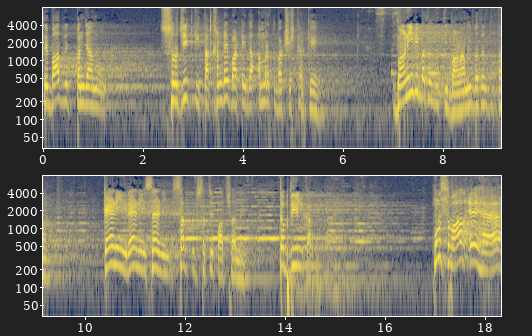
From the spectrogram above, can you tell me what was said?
ਤੇ ਬਾਅਦ ਵਿੱਚ ਪੰਜਾਂ ਨੂੰ ਸੁਰਜੀਤ ਕੀਤਾ, ਖੰਡੇ ਬਾਟੇ ਦਾ ਅੰਮ੍ਰਿਤ ਬਖਸ਼ਿਸ਼ ਕਰਕੇ ਬਾਣੀ ਵੀ ਬਦਲ ਦਿੱਤੀ, ਬਾਣਾ ਵੀ ਬਦਲ ਦਿੱਤਾ। ਕਹਿਣੀ, ਰਹਿਣੀ, ਸਹਿਣੀ, ਸਭ ਕੁਝ ਸੱਚੇ ਪਾਤਸ਼ਾਹ ਨੇ ਤਬਦੀਲ ਕਰ ਦਿੱਤਾ ਹੁਣ ਸਵਾਲ ਇਹ ਹੈ,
